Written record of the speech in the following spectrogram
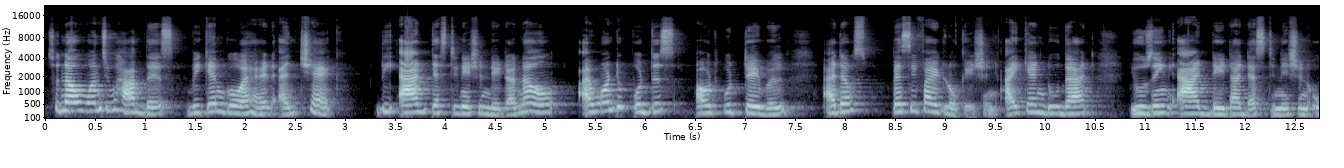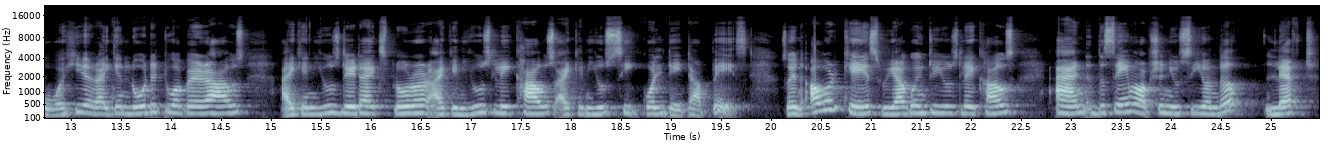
so now once you have this we can go ahead and check the add destination data. Now i want to put this output table at a specified location. I can do that using add data destination over here. I can load it to a warehouse. I can use Data Explorer, I can use Lakehouse, I can use SQL database. So in our case, we are going to use Lakehouse and the same option you see on the left,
